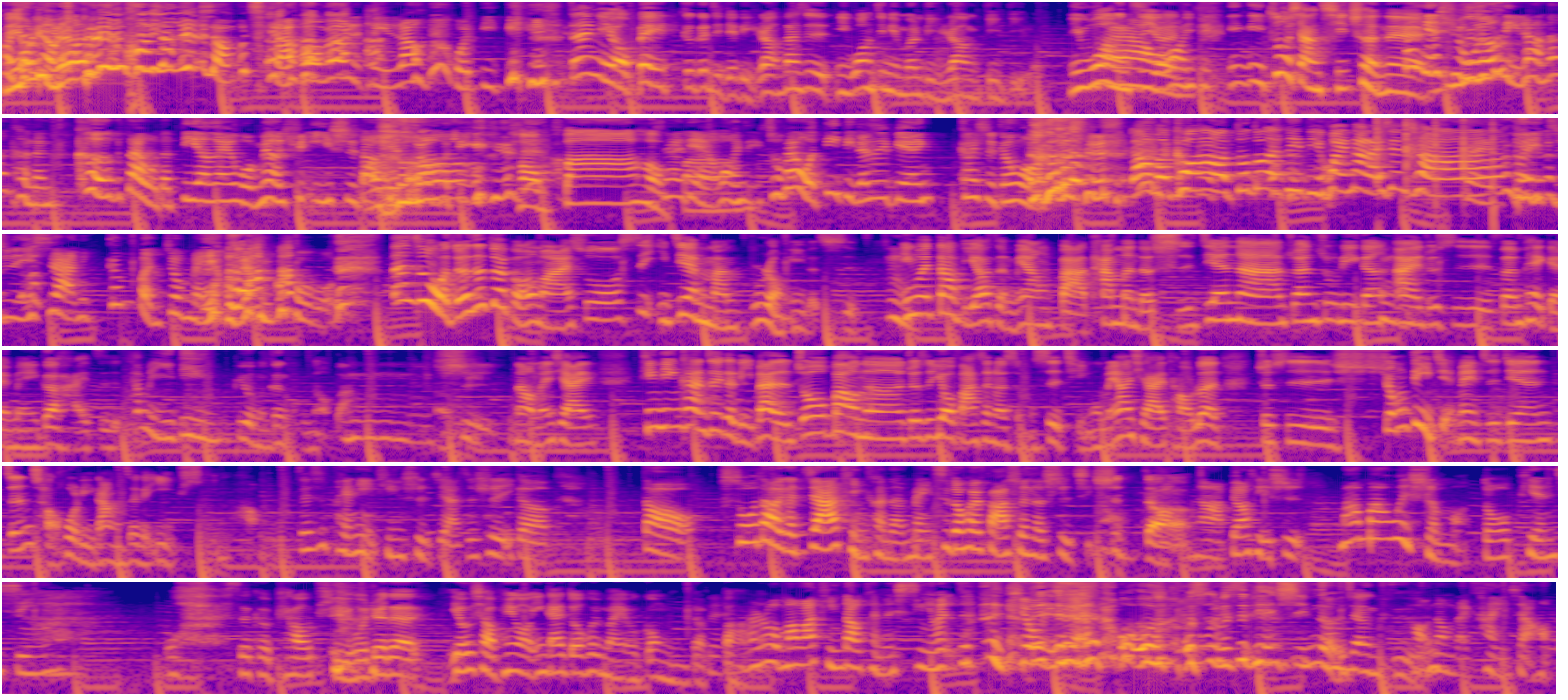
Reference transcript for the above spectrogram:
没有礼让，我好像想不起来我没有礼让我弟弟。但是你有被哥哥姐姐礼让，但是你忘记你有没有礼让弟弟了。你忘记了，你你你坐享其成呢？那也许我有礼让，但可能刻在我的 DNA，我没有去意识到，也说不定。好吧，好吧，现在有点忘记，除非我弟弟在这边开始跟我，就是让我们 call 多多的弟弟，欢迎他来现场，对，对峙一下。你根本就没有让过我，但是我觉得这对宝宝妈来说是一件蛮不容易的事，嗯、因为到底要怎么样把他们的时间啊、专注力跟爱，就是分配给每一个孩子，嗯、他们一定比我们更苦恼吧？嗯。嗯，是。Okay, 那我们一起来听听看这个礼拜的周报呢，就是又发生了什么事情？我们要一起来讨论，就是兄弟姐妹之间争吵或礼让这个议题。好，这是陪你听世界啊，这是一个到说到一个家庭可能每次都会发生的事情。是的。那标题是妈妈为什么都偏心？哇，这个标题，我觉得有小朋友应该都会蛮有共鸣的吧？那如果妈妈听到，可能心里会揪一下，我我我是不是偏心了？这样子。好，那我们来看一下哈，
